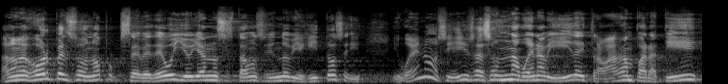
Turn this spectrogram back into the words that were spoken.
A lo mejor pensó, no, porque Cebedeo y yo ya nos estamos haciendo viejitos y, y, bueno, si ellos hacen una buena vida y trabajan para ti,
